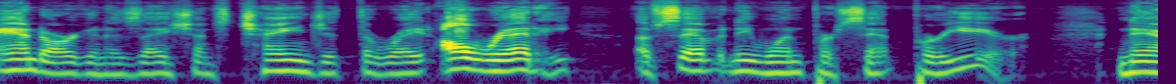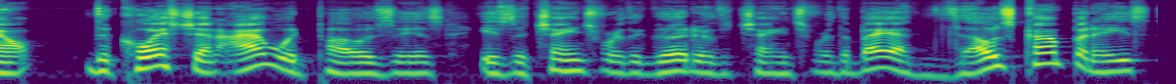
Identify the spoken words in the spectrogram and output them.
and organizations change at the rate already of 71% per year. Now, the question I would pose is is the change for the good or the change for the bad? Those companies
